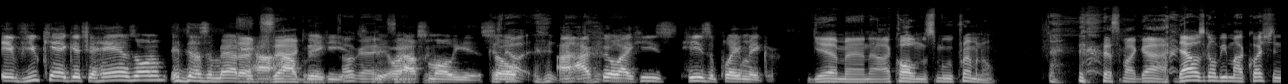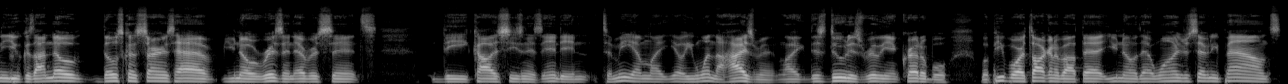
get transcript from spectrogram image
if you can't get your hands on him, it doesn't matter how, how big he is Okay. or how small he is. So that- I, I feel yeah. like he's he's a playmaker. Yeah, man. I call him the smooth criminal. That's my guy. that was gonna be my question to you because I know those concerns have you know risen ever since the college season has ended. And to me, I'm like, yo, he won the Heisman. Like this dude is really incredible. But people are talking about that. You know, that 170 pounds.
